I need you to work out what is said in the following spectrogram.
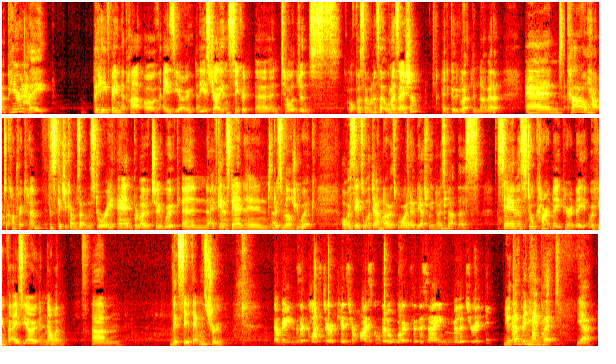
apparently that he's been a part of ASIO, the Australian Secret uh, Intelligence Office, I want to say, organisation. Had to Google it, didn't know about it. And Carl helped to contract him. This sketchy comes up in the story and put him over to work in Afghanistan and do some military work. Obviously, it's all in the downloads, why nobody else really knows about this. Sam is still currently, apparently, working for ASIO in Melbourne. Um, let's see if that one's true. I mean, there's a cluster of kids from high school that all work for the same military. Yeah, they've been handpicked. Yeah.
